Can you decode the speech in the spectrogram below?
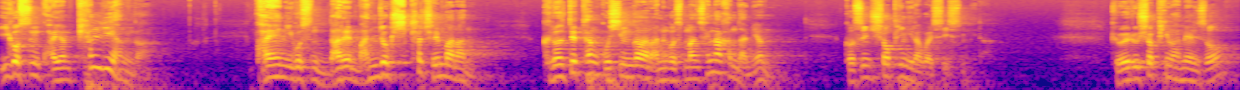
이것은 과연 편리한가? 과연 이곳은 나를 만족시켜 줄 만한 그럴듯한 곳인가라는 것만 생각한다면 그것은 쇼핑이라고 할 수 있습니다. 교회를 쇼핑하면서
